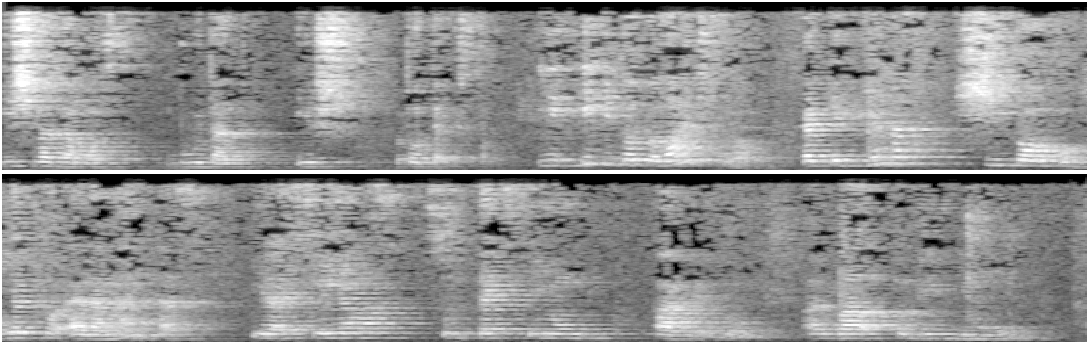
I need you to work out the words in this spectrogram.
išvedamos būtent iš to teksto. Ir iki tokio laipsnio, kad kiekvienas šito objekto elementas yra siejamas su tekstiniu pagrindu arba pagrindimu.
